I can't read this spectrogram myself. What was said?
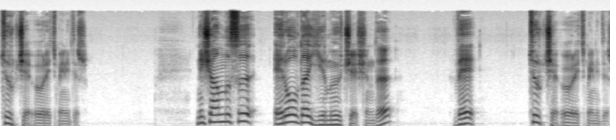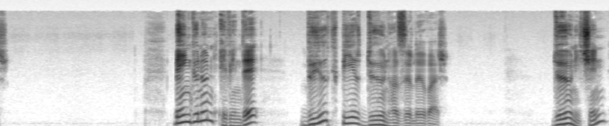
Türkçe öğretmenidir. Nişanlısı Erol da 23 yaşında ve Türkçe öğretmenidir. Bengü'nün evinde büyük bir düğün hazırlığı var. Düğün için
